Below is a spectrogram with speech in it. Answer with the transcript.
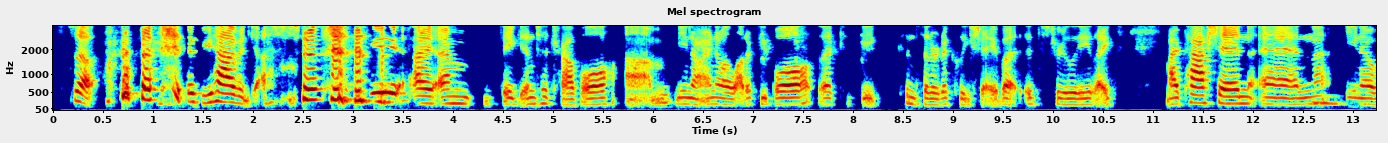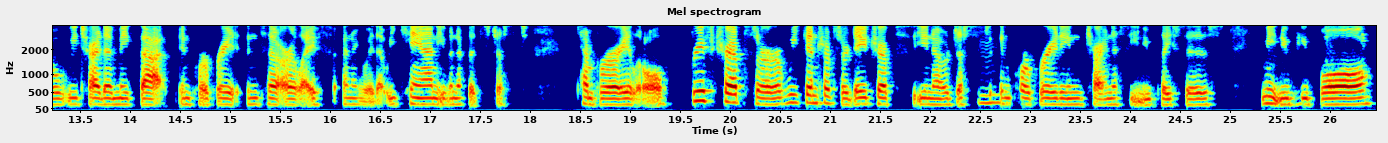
So, if you haven't guessed, I, I'm big into travel. Um, you know, I know a lot of people that could be considered a cliche, but it's truly like my passion. And, Mm. you know, we try to make that incorporate into our life any way that we can, even if it's just temporary little brief trips or weekend trips or day trips, you know, just Mm. incorporating, trying to see new places, meet new people,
